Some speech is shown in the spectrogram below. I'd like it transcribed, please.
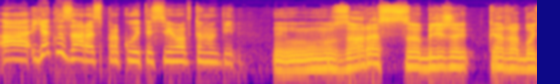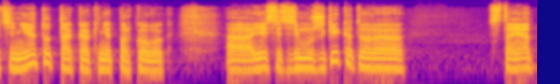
А як ви зараз паркуєте свій автомобіль? Ну, зараз э, ближе к работе нету, так как нет парковок. А, Есть эти мужики, которые стоят,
